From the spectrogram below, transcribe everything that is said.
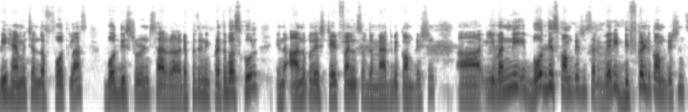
b. Hemachand of 4th class both these students are uh, representing pratibha school in the andhra pradesh state finals of the competition. Uh, ఇవన్నీ both these competitions are very difficult competitions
